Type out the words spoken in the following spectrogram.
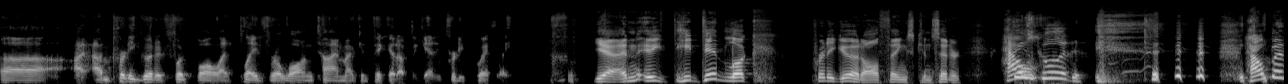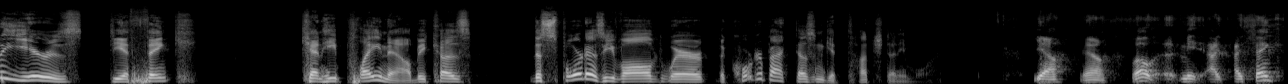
uh, I, I'm pretty good at football. I've played for a long time. I can pick it up again pretty quickly." Yeah, and he, he did look pretty good, all things considered. How He's good. How many years do you think can he play now? Because the sport has evolved where the quarterback doesn't get touched anymore. Yeah, yeah. Well, I mean, I, I think,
